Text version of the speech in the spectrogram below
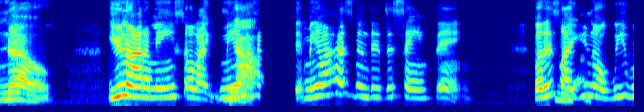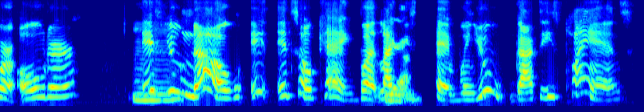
know. You know what I mean? So like me yeah. and my me and my husband did the same thing. But it's like, you know, we were older. Mm-hmm. If you know, it, it's okay. But like yeah. you said, when you got these plans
